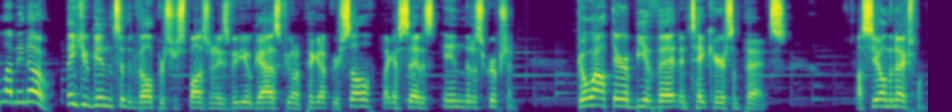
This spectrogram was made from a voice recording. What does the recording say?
let me know. Thank you again to the developers for sponsoring today's video, guys. If you want to pick it up yourself, like I said, it's in the description. Go out there, be a vet, and take care of some pets. I'll see you on the next one.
